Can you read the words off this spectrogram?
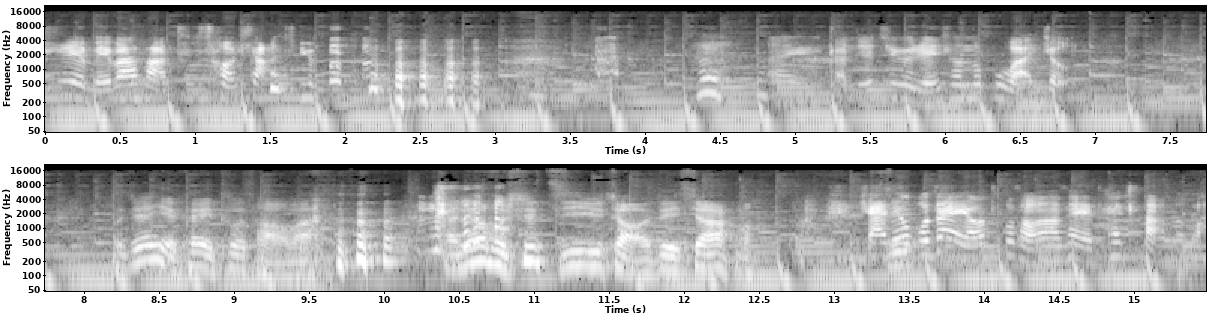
是也没办法吐槽傻妞。哎，感觉这个人生都不完整。我觉得也可以吐槽吧，反正不是急于找对象嘛，傻妞不在也要吐槽他，他也太惨了吧？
